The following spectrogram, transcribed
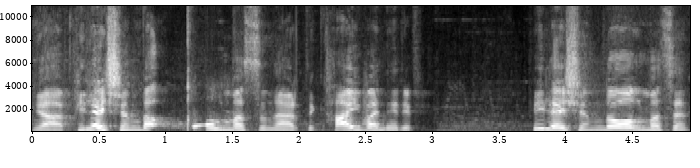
Ya flash'ında olmasın artık hayvan herif. Flash'ında olmasın.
